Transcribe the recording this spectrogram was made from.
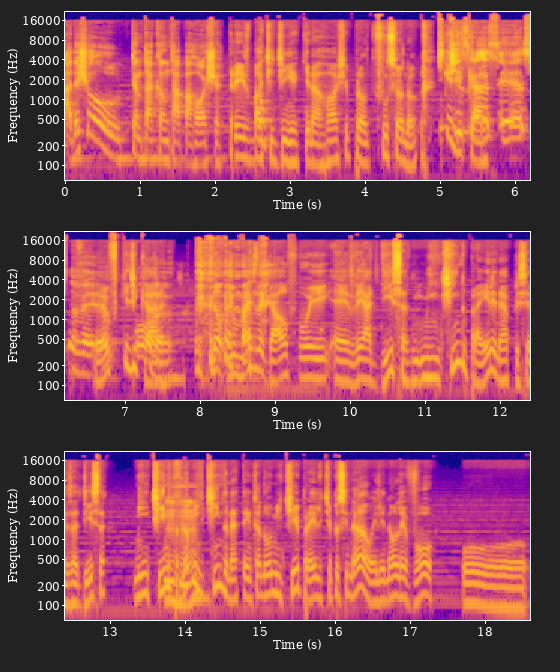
Ah, deixa eu tentar cantar pra rocha. Três batidinhas aqui na rocha e pronto, funcionou. Que fiquei desgraça é essa, velho? Eu fiquei de Porra. cara. Não, e o mais legal foi é, ver a Dissa mentindo para ele, né? A princesa Dissa. Mentindo, uhum. não mentindo, né? Tentando omitir para ele, tipo assim, não, ele não levou o,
